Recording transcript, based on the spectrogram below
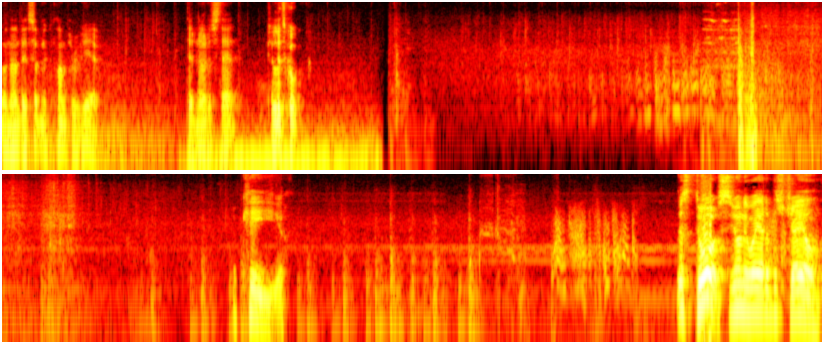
Oh no, there's something to climb through here. Didn't notice that. Okay, let's go. Okay. This door's the only way out of this jail.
